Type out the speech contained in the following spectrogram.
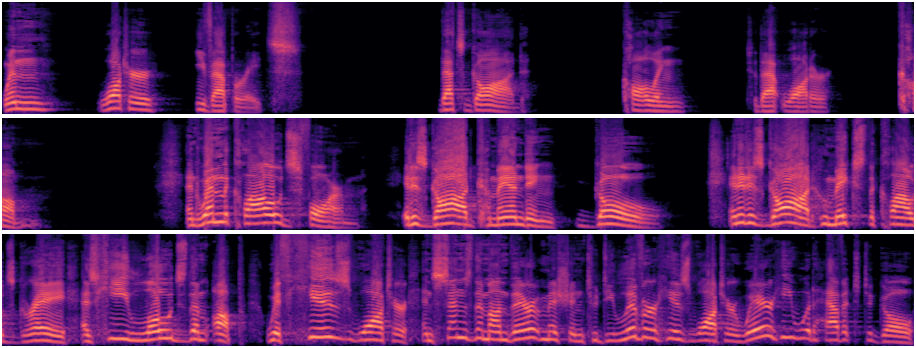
When water evaporates, that's God calling to that water, Come. And when the clouds form, it is God commanding, Go. And it is God who makes the clouds gray as He loads them up with His water and sends them on their mission to deliver His water where He would have it to go,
